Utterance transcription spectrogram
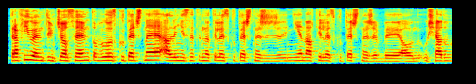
Trafiłem tym ciosem, to było skuteczne, ale niestety na tyle skuteczne, że nie na tyle skuteczne, żeby on usiadł.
